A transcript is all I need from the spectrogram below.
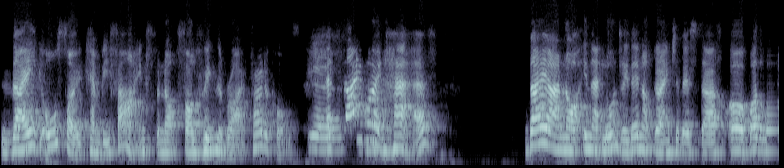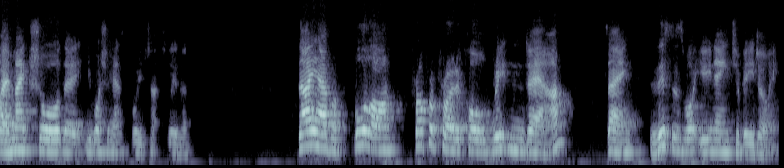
they also can be fined for not following the right protocols. Yeah. And they won't have they are not in that laundry, they're not going to their staff, oh, by the way, make sure that you wash your hands before you touch linen. They have a full on proper protocol written down saying, this is what you need to be doing.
